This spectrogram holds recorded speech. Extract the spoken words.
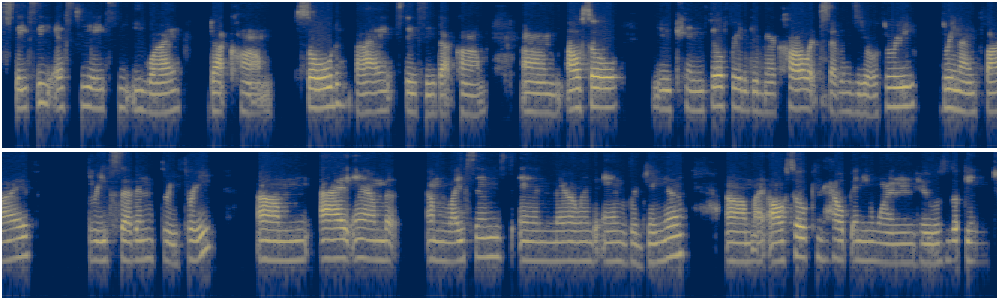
Stacy S T A C E Y dot com. Sold by Stacy dot com. Um, also, you can feel free to give me a call at 703 395 3733. Um, I am I'm licensed in Maryland and Virginia. Um, I also can help anyone who's looking to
